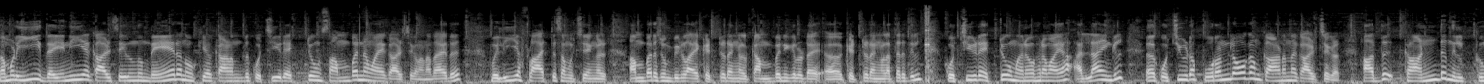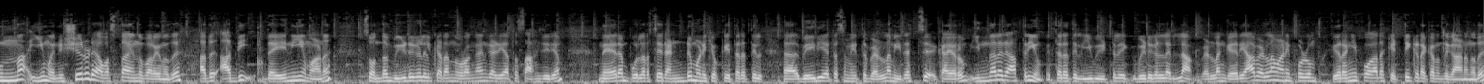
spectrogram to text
നമ്മൾ ഈ ദയനീയ കാഴ്ചയിൽ നിന്ന് നേരെ നോക്കിയാൽ കാണുന്നത് കൊച്ചിയിലെ ഏറ്റവും സമ്പന്നമായ കാഴ്ചകളാണ്. അതായത് വലിയ ഫ്ളാറ്റ് സമുച്ചയങ്ങൾ അമ്പരചുംബികളായ കെട്ടിടങ്ങൾ കമ്പനികളുടെ കെട്ടിടങ്ങൾ. അത്തരത്തിൽ കൊച്ചിയുടെ ഏറ്റവും മനോഹരമായ അല്ല എങ്കിൽ കൊച്ചിയുടെ പുറം ലോകം കാണുന്ന കാഴ്ചകൾ. അത് കണ്ടു നിൽക്കുന്ന ഈ മനുഷ്യരുടെ അവസ്ഥ എന്ന് പറയുന്നത് അത് അതിദയനീയമാണ്. സ്വന്തം വീടുകളിൽ കിടന്നുറങ്ങാൻ കഴിയാത്ത സാഹചര്യം. നേരം പുലർച്ചെ രണ്ട് മണിക്കൊക്കെ ഇത്തരത്തിൽ വേലിയേറ്റ സമയത്ത് വെള്ളം ഇരച്ച് കയറും. ഇന്നലെ രാത്രിയും ഇത്തരത്തിൽ ഈ വീട്ടിലേക്ക് വീടുകളിലെല്ലാം വെള്ളം കയറി ആ വെള്ളമാണ് ഇപ്പോഴും ഇറങ്ങിപ്പോകാതെ കെട്ടിക്കിടക്കുന്നത് കാണുന്നത്.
